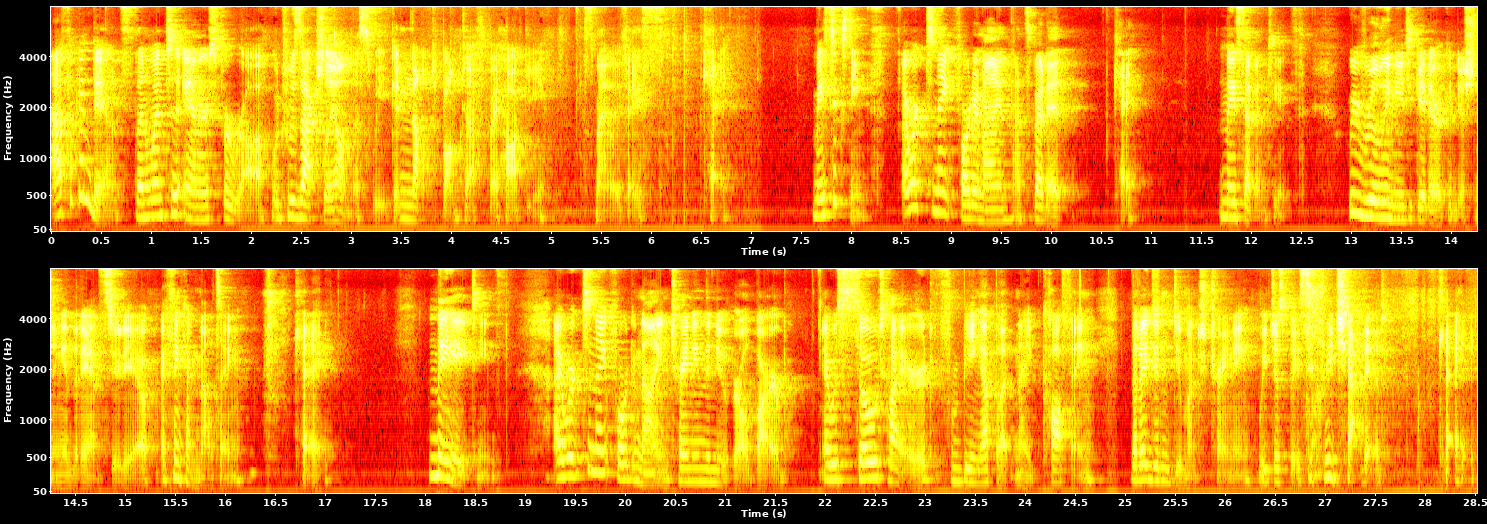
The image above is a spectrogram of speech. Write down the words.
African dance, then went to Anner's for Raw, which was actually on this week and not bumped off by hockey. Smiley face. May 16th. I work tonight 4 to 9. That's about it. Okay. May 17th. We really need to get air conditioning in the dance studio. I think I'm melting. Okay. May 18th. I worked tonight 4 to 9 training the new girl Barb. I was so tired from being up at night coughing that I didn't do much training. We just basically chatted. Okay.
